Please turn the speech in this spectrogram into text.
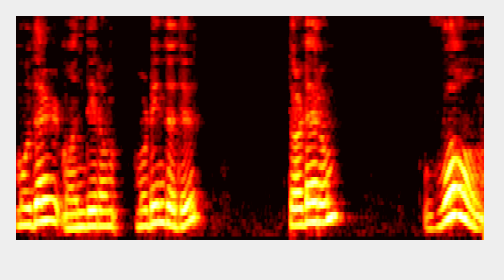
முதல் மந்திரம் முடிந்தது. தொடரும். ஓம்.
